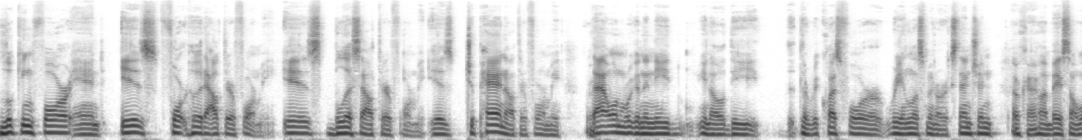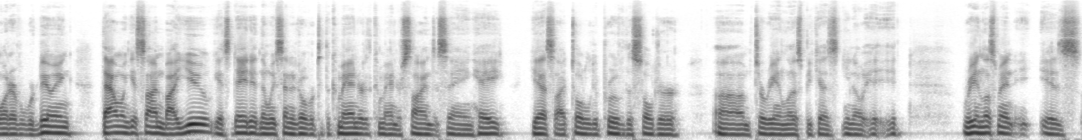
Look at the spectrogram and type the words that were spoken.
looking for, and is Fort Hood out there for me? Is Bliss out there for me? Is Japan out there for me? That one we're going to need, you know, the the request for reenlistment or extension, Okay. um, based on whatever we're doing. That one gets signed by you, gets dated, then we send it over to the commander. The commander signs it saying, "Hey, yes, I totally approve the soldier um, to reenlist because you know it, it reenlistment is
